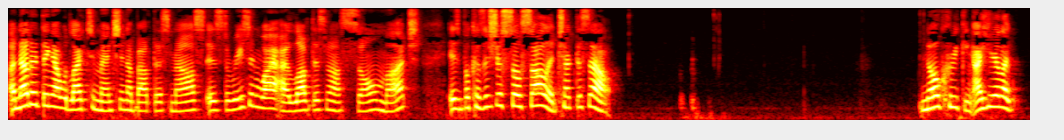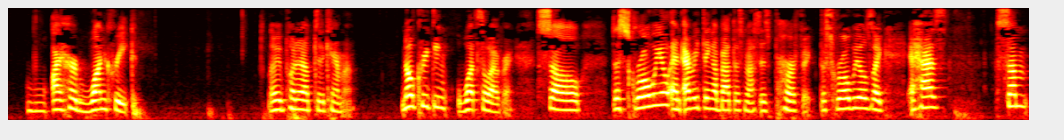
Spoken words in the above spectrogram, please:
Another thing I would like to mention about this mouse is the reason why I love this mouse so much is because it's just so solid. Check this out. No creaking. I hear like, I heard one creak. Let me put it up to the camera. No creaking whatsoever. So, the scroll wheel and everything about this mouse is perfect. The scroll wheel is like, it has some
